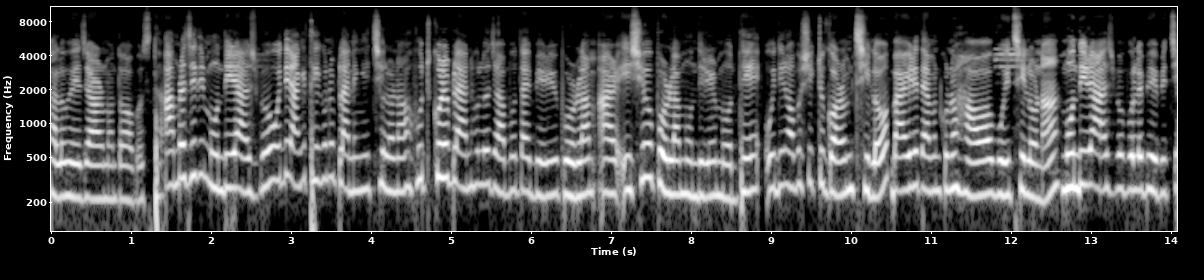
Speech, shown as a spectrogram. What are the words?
ভালো হয়ে যাওয়ার মতো অবস্থা। আমরা যেদিন মন্দিরে আসব, ওই দিন আগে থেকে কোনো প্ল্যানিংই ছিল না। হুট করে প্ল্যান হলো যাব, তাই বেরিয়ে পড়লাম। আর এসেও পড়লাম মন্দিরের মধ্যে। ওই দিন অবশ্যই একটু গরম ছিল, বাইরে তেমন কোনো হাওয়া বইছিল না। মন্দিরে আসব বলে ভেবেছি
